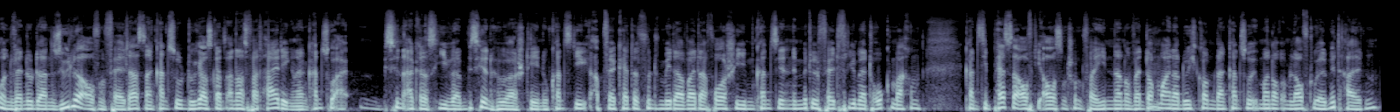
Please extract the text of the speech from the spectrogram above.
Und wenn du dann Süle auf dem Feld hast, dann kannst du durchaus ganz anders verteidigen. Dann kannst du ein bisschen aggressiver, ein bisschen höher stehen. Du kannst die Abwehrkette fünf Meter weiter vorschieben, kannst dir in dem Mittelfeld viel mehr Druck machen, kannst die Pässe auf die Außen schon verhindern. Und wenn doch mal einer durchkommt, dann kannst du immer noch im Laufduell mithalten.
